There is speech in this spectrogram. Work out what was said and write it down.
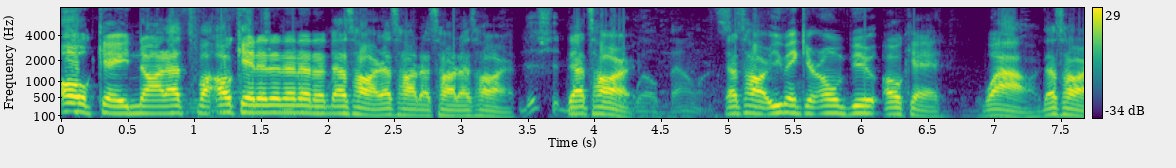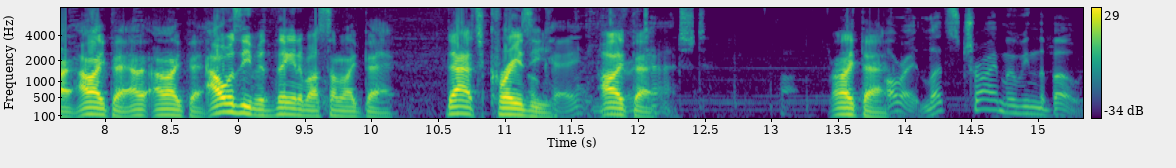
Okay, no, that's fine. Okay, no, no, no, no, no, that's hard. That's hard. That's hard. That's hard. This should That's hard. well balanced. That's hard. You make your own view. Okay. Wow, that's hard. I like that. I, I like that. I was even thinking about something like that. That's crazy. okay. I like that. Attached. I like that. All right, let's try moving the boat.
